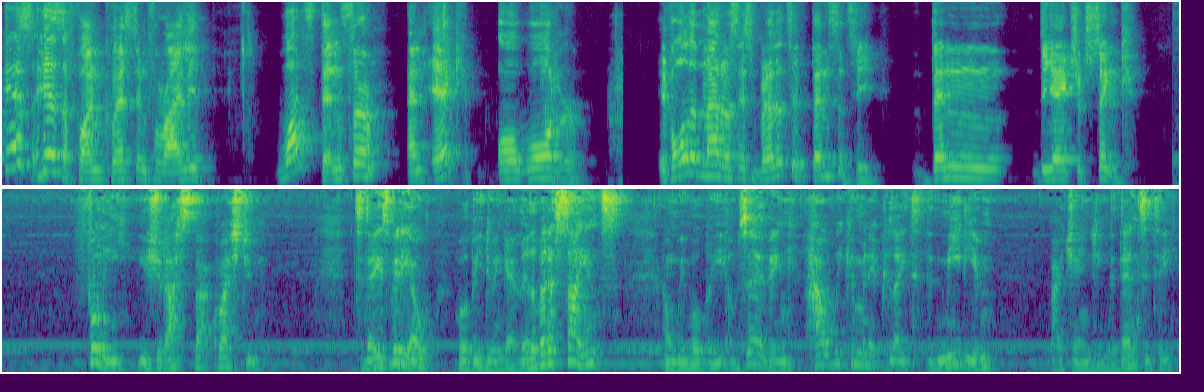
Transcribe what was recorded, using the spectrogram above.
Here's, here's a fun question for Riley. What's denser, an egg or water? If all that matters is relative density, then the egg should sink. Funny you should ask that question. Today's video will be doing a little bit of science and we will be observing how we can manipulate the medium by changing the density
